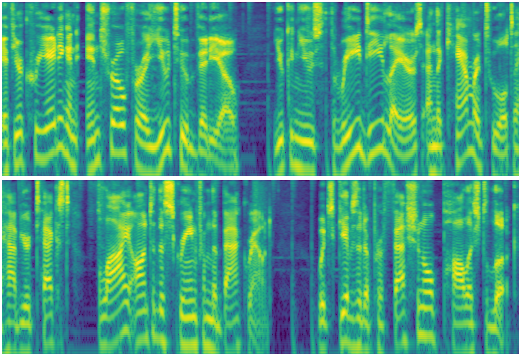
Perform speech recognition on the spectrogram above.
if you're creating an intro for a YouTube video, you can use 3D layers and the camera tool to have your text fly onto the screen from the background, which gives it a professional, polished look.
